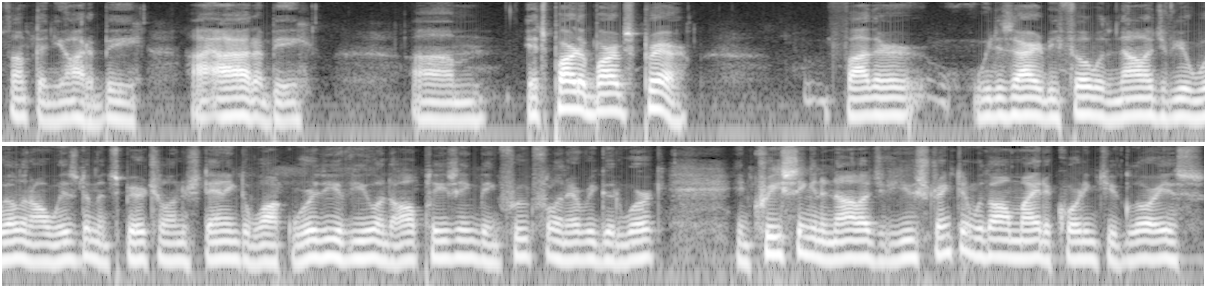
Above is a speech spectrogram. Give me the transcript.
something you ought to be. I ought to be. Um, it's part of Barb's prayer. Father, we desire to be filled with knowledge of your will and all wisdom and spiritual understanding, to walk worthy of you and all pleasing, being fruitful in every good work, increasing in the knowledge of you, strengthened with all might according to your glorious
